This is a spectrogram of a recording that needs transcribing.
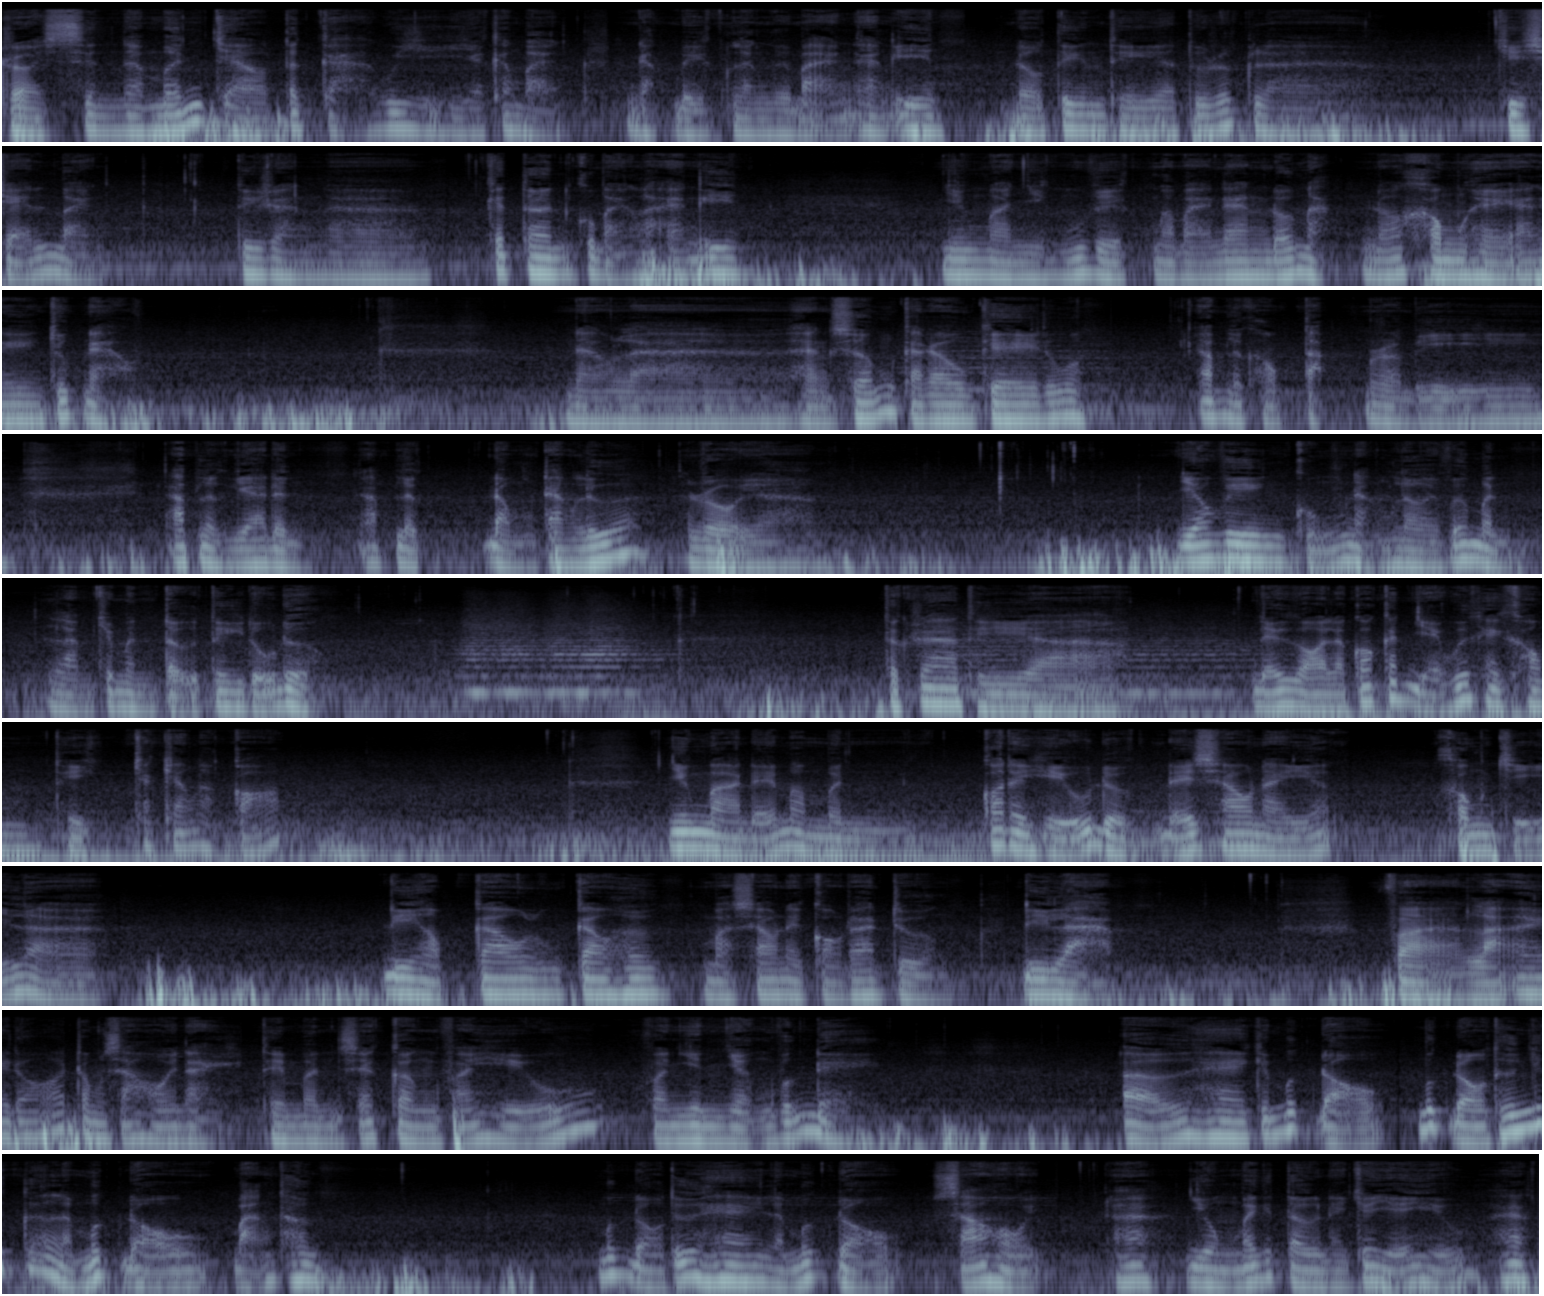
Rồi xin à, mến chào tất cả quý vị và các bạn, Đặc biệt là người bạn An Yên. Đầu tiên thì à, tôi rất là chia sẻ đến bạn. Tuy rằng à, cái tên của bạn là An Yên, Nhưng mà những việc mà bạn đang đối mặt Nó không hề an yên chút nào. Nào là hàng xóm karaoke, đúng không? Áp lực học tập, rồi bị áp lực gia đình, Áp lực đồng trang lứa, Rồi giáo viên cũng nặng lời với mình làm cho mình tự ti đủ đường. Thực ra thì à, để gọi là có cách giải quyết hay không thì chắc chắn là có. Nhưng mà để mà mình có thể hiểu được để sau này á không chỉ là đi học cao cao hơn mà sau này còn ra trường đi làm. Và là ai đó trong xã hội này thì mình sẽ cần phải hiểu và nhìn nhận vấn đề ở hai cái mức độ. Mức độ thứ nhất là mức độ bản thân. Mức độ thứ hai là mức độ xã hội. À, dùng mấy cái từ này cho dễ hiểu ha.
